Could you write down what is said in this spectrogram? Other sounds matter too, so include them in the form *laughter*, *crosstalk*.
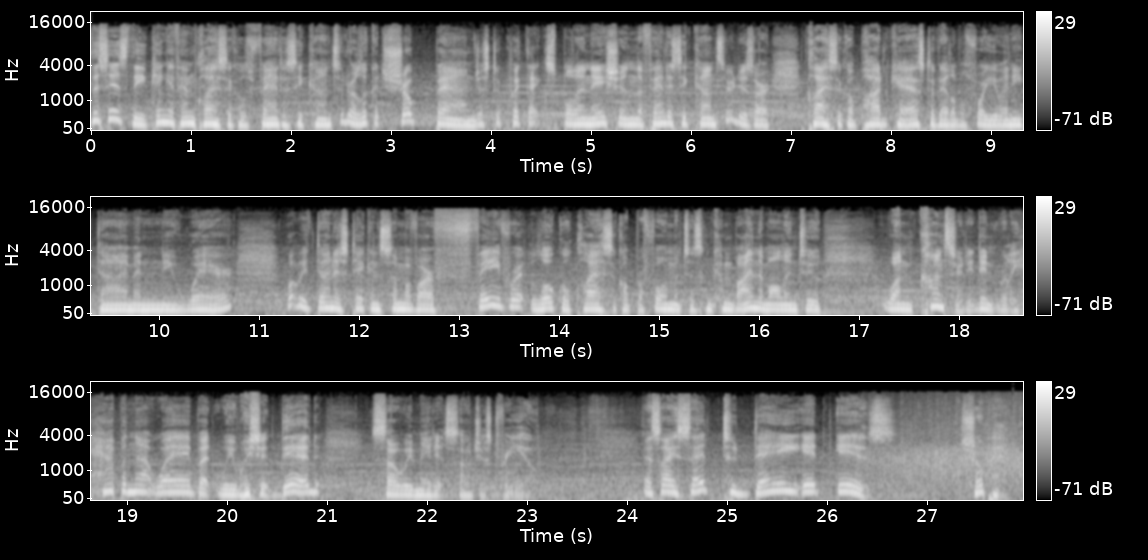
This is the King FM Classical Fantasy Concert, or look at Chopin. Just a quick explanation the Fantasy Concert is our classical podcast available for you anytime, anywhere. What we've done is taken some of our favorite local classical performances and combined them all into one concert. It didn't really happen that way, but we *laughs* wish it did, so we made it so just for you. As I said, today it is Chopin.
